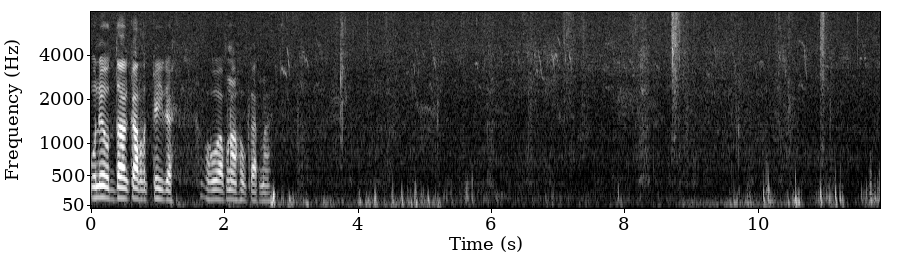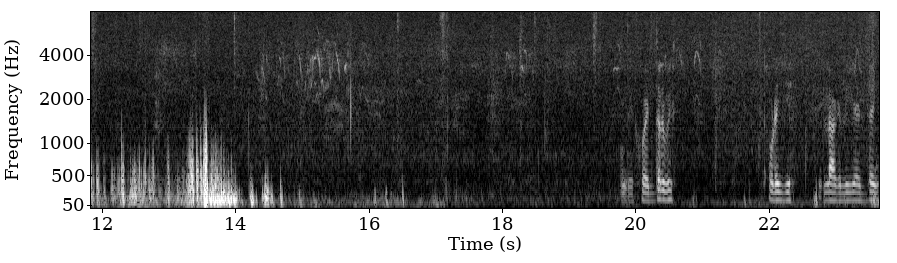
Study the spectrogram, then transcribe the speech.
ਉਹਨੇ ਉਦਾਂ ਕਰਕੇ ਹੀ ਰਹਿ- ਉਹ ਆਪਣਾ ਉਹ ਕਰਨਾ ਦੇਖੋ ਇੱਧਰ ਵੀ ਥੋੜੀ ਜਿਹੀ ਲੱਗਦੀ ਹੈ ਇਦਾਂ ਹੀ।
